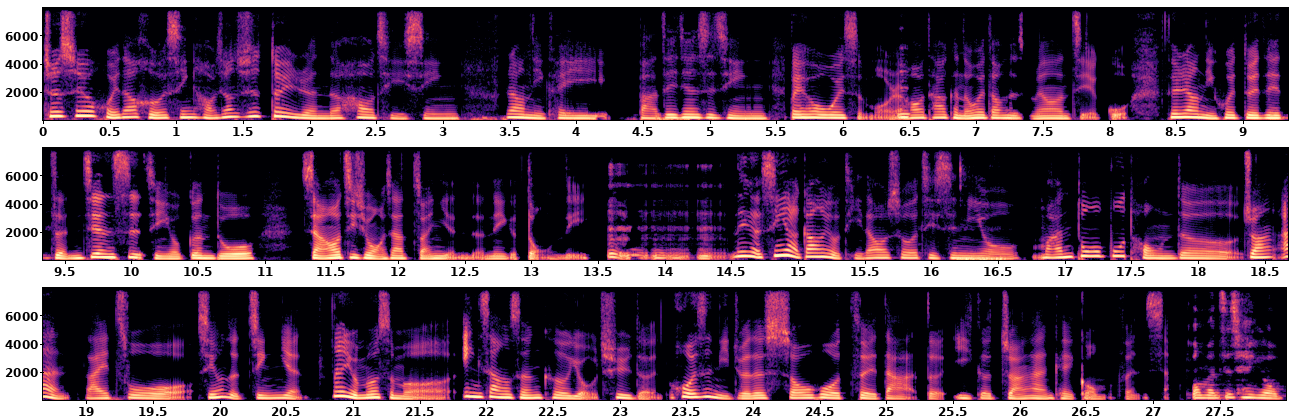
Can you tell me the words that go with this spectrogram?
就是又回到核心，好像是对人的好奇心，让你可以。把这件事情背后为什么，然后它可能会造成什么样的结果，所以让你会对这整件事情有更多想要继续往下钻研的那个动力。嗯嗯嗯嗯嗯。那个新雅刚刚有提到说，其实你有蛮多不同的专案来做使用者经验，那有没有什么印象深刻、有趣的，或者是你觉得收获最大的一个专案可以跟我们分享？我们之前有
